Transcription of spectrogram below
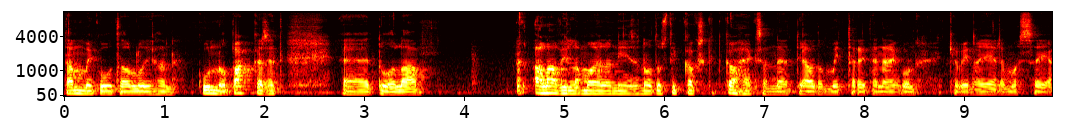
tammikuuta ollut ihan kunnon pakkaset. Tuolla alavilla mailla niin sanotusti 28 näytti auton mittari tänään, kun kävin ajelemassa ja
